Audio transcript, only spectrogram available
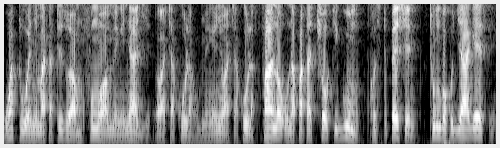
watu wenye matatizo ya mfumo wa mmeng'enyaji wa chakula mmeng'enyo wa chakula. Mfano unapata choo kigumu constipation tumbo kujaa gesi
